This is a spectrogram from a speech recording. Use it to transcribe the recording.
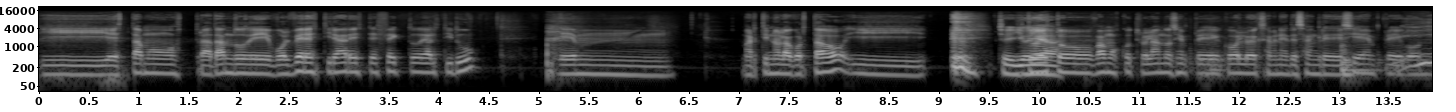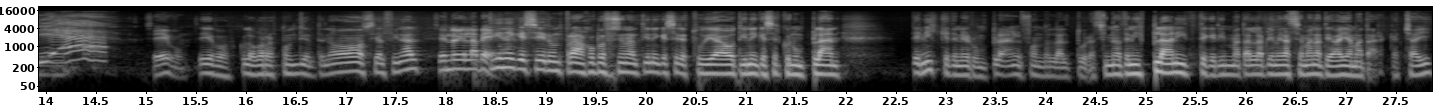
y estamos tratando de volver a estirar este efecto de altitud. Em, Martín no lo ha cortado y Sí, y yo todo ya- esto vamos controlando siempre con los exámenes de sangre de siempre. Con... Sí, po. Sí, pues, lo correspondiente. No, si al final Siendo bien la pega. tiene que ser un trabajo profesional, tiene que ser estudiado, tiene que ser con un plan. Tenéis que tener un plan en el fondo en la altura. Si no tenéis plan y te queréis matar la primera semana, te vaya a matar, ¿cachai?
